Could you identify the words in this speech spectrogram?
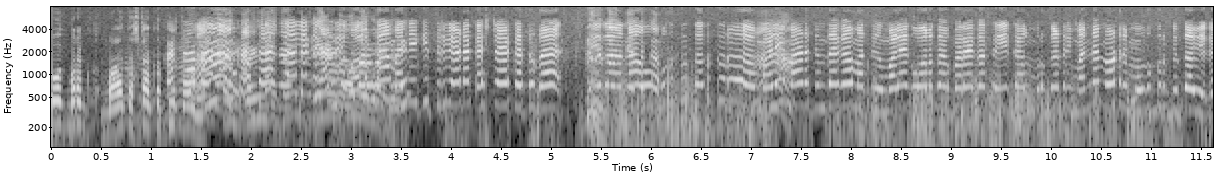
ಹೋಗಿ ಬರಕ್ ಭಾಳ ಕಷ್ಟ ಮನೆಗೆ ತಿರ್ಗಾಡಕ್ ಕಷ್ಟ ಆಗತ್ತದ ಈಗ ನಾವು ಮುದುಕರು ತದಕರು ಮಳೆ ಮಾಡದಿಂದಾಗ ಮತ್ತೆ ಮಳೆಗ ಹೊಲಗ ಬರಾಗ ಕೈ ಕಾಲು ಮುರ್ಕಂಡ್ರಿ. ಮೊನ್ನೆ ನೋಡ್ರಿ ಮುದುಕರು ಬಿದ್ದಾವ ಈಗ.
